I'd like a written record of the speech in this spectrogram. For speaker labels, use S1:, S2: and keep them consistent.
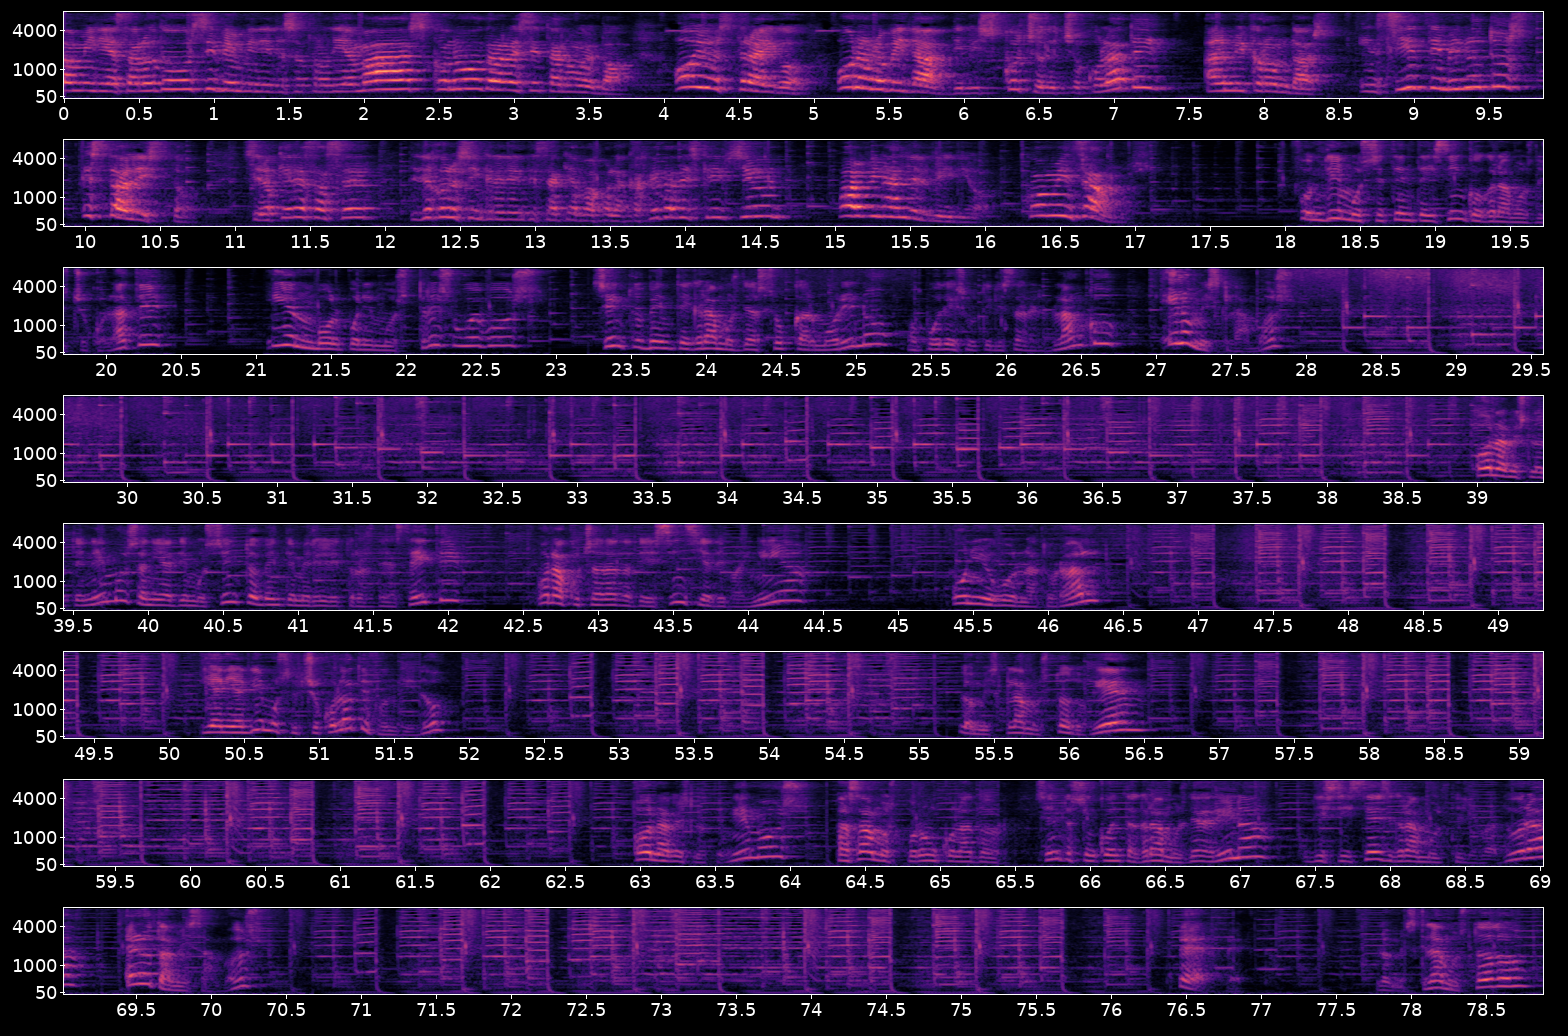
S1: familia, saludos y bienvenidos otro día más con otra receta nueva. Hoy os traigo una novedad de bizcocho de chocolate al microondas. En 7 minutos está listo. Si lo quieres hacer, te dejo los ingredientes aquí abajo en la cajeta de descripción al final del vídeo. ¡Comenzamos! Fundimos 75 gramos de chocolate y en un bol ponemos 3 huevos, 120 gramos de azúcar moreno o podéis utilizar el blanco y lo mezclamos. Una vez lo tenemos, añadimos 120 ml de aceite, una cucharada de esencia de vainilla, un yogur natural y añadimos el chocolate fundido. Lo mezclamos todo bien. Una vez lo tenemos, pasamos por un colador 150 gramos de harina, 16 gramos de levadura y lo tamizamos. Perfecto. Lo mezclamos todo.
